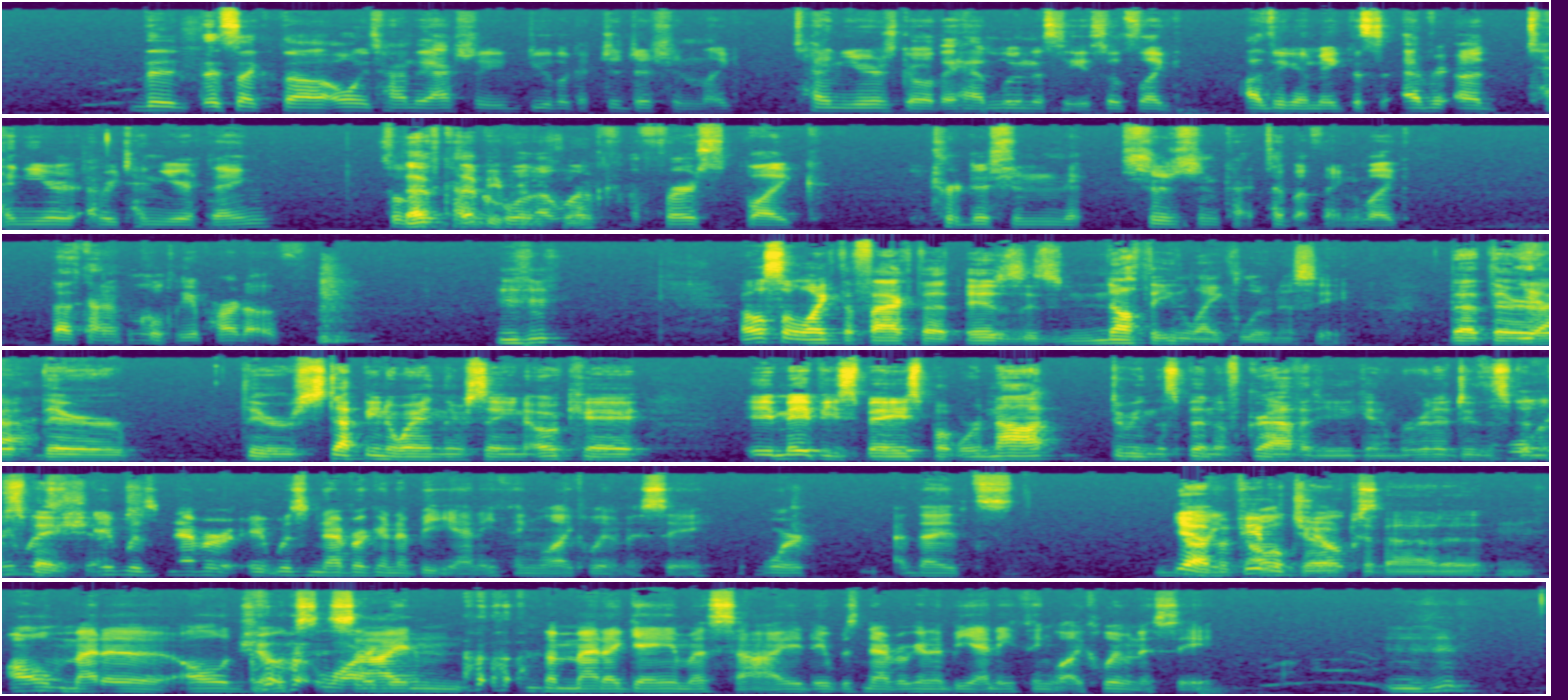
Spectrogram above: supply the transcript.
the it's like the only time they actually do like a tradition. Like ten years ago, they had lunacy, so it's like are they gonna make this every a ten year every ten year thing? So That- that's kind of cool. That cool. went for the first like tradition tradition ki- type of thing. Like that's kind of cool to be a part of. Mm-hmm. I also like the fact that it is, is nothing like lunacy. That they're Yeah. they're they're stepping away and they're saying, okay, it may be space, but we're not doing the spin of gravity again. We're gonna do the spin Well, of it was, spaceships. it was never it was never going to be anything like lunacy. We're that's yeah, like, but people joked jokes, about it. All meta all jokes aside and the meta game aside, it was never going to be anything like lunacy. Mm-hmm.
